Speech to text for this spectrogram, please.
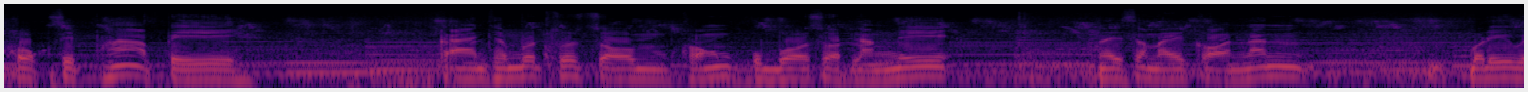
65 ปี การชำรุดทรุดโทรมของอุโบสถหลังนี้ ในสมัยก่อนนั้นบริเว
